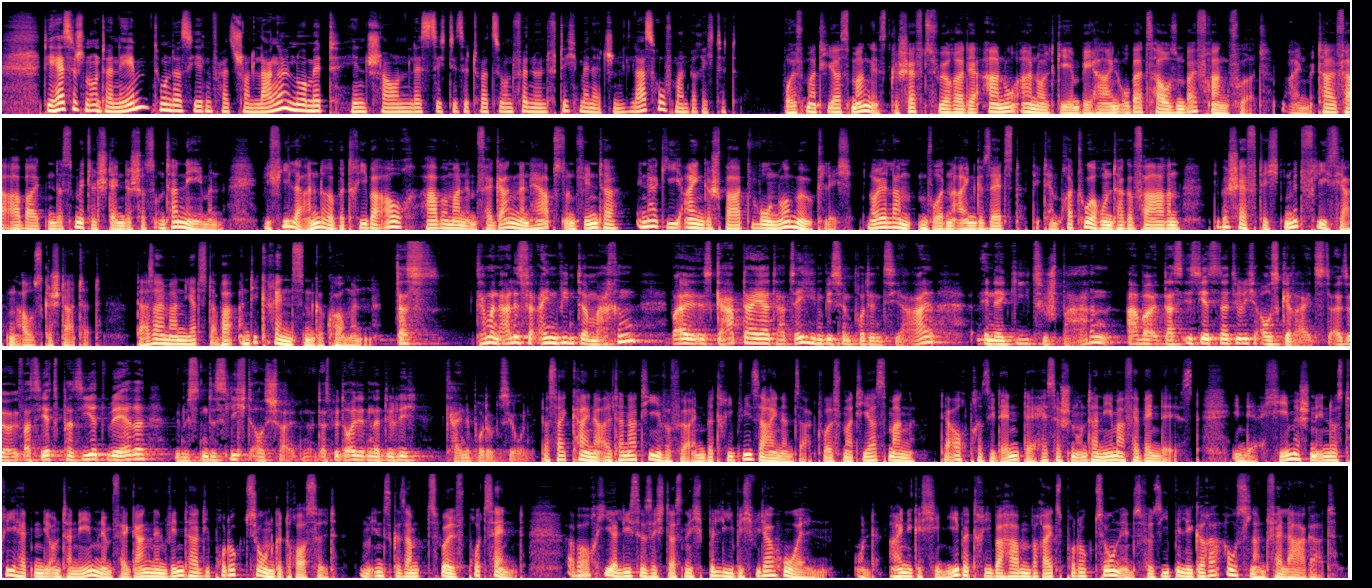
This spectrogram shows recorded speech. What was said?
Die hessischen Unternehmen tun das jedenfalls schon lange. Nur mit Hinschauen lässt sich die Situation vernünftig managen. Lars Hofmann berichtet. Wolf Matthias Mang ist Geschäftsführer der Arno Arnold GmbH in Obertshausen bei Frankfurt, ein metallverarbeitendes mittelständisches Unternehmen. Wie viele andere Betriebe auch, habe man im vergangenen Herbst und Winter Energie eingespart, wo nur möglich. Neue Lampen wurden eingesetzt, die Temperatur runtergefahren, die Beschäftigten mit Fließjacken ausgestattet. Da sei man jetzt aber an die Grenzen gekommen. Das kann man alles für einen Winter machen, weil es gab da ja tatsächlich ein bisschen Potenzial. Energie zu sparen. Aber das ist jetzt natürlich ausgereizt. Also was jetzt passiert wäre, wir müssten das Licht ausschalten. Und das bedeutet natürlich keine Produktion. Das sei keine Alternative für einen Betrieb wie seinen, sagt Wolf Matthias Mang der auch Präsident der hessischen Unternehmerverbände ist. In der chemischen Industrie hätten die Unternehmen im vergangenen Winter die Produktion gedrosselt, um insgesamt 12 Prozent. Aber auch hier ließe sich das nicht beliebig wiederholen. Und einige Chemiebetriebe haben bereits Produktion ins für sie billigere Ausland verlagert.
